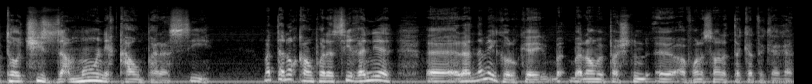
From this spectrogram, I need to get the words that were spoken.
تا چی زمان قوم پرستی من تنها قوم پرستی غنی رد نمی کنم که به نام پشتون افغانستان تکه تکه کرد.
